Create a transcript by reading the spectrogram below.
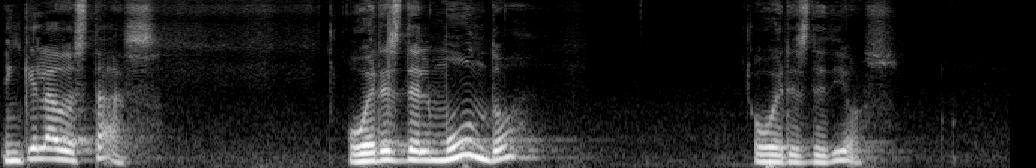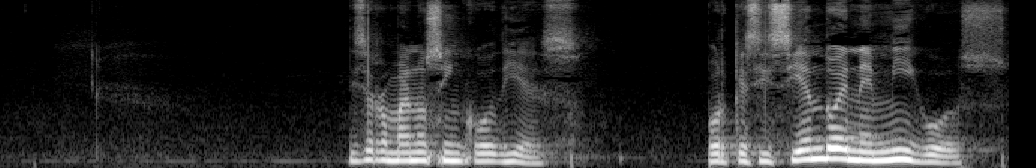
¿En qué lado estás? O eres del mundo o eres de Dios. Dice Romanos 5:10, porque si siendo enemigos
